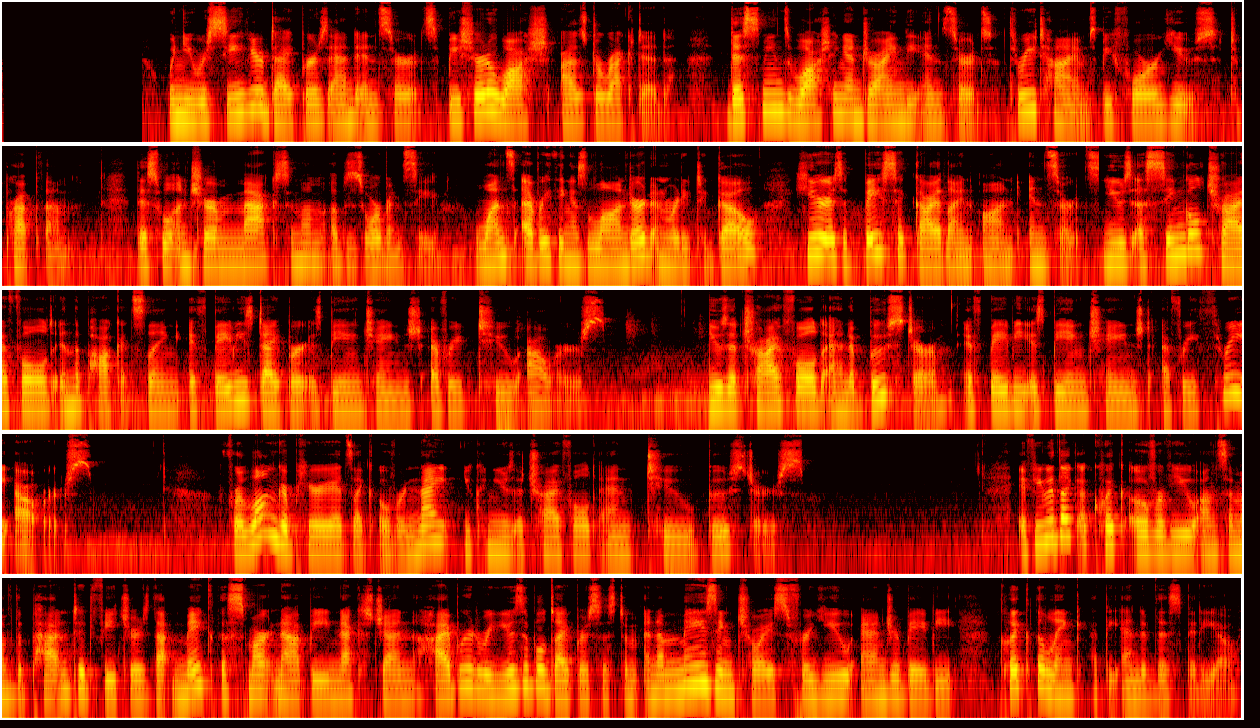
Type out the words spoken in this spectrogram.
When you receive your diapers and inserts, be sure to wash as directed. This means washing and drying the inserts three times before use to prep them. This will ensure maximum absorbency. Once everything is laundered and ready to go, here is a basic guideline on inserts. Use a single trifold in the pocket sling if baby's diaper is being changed every two hours. Use a trifold and a booster if baby is being changed every three hours. For longer periods, like overnight, you can use a trifold and two boosters. If you would like a quick overview on some of the patented features that make the Smart Nappy Next Gen Hybrid Reusable Diaper System an amazing choice for you and your baby, click the link at the end of this video.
